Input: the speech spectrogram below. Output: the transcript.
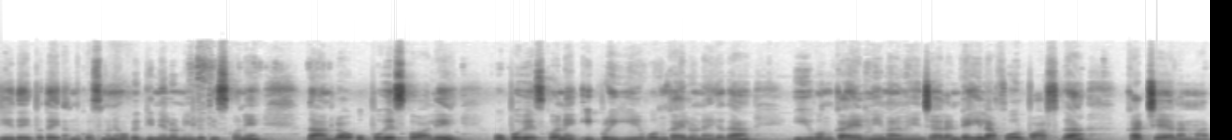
చేదు అయిపోతాయి. అందుకోసమని ఒక గిన్నెలో నీళ్ళు తీసుకొని దాంట్లో ఉప్పు వేసుకోవాలి. ఉప్పు వేసుకొని ఇప్పుడు ఈ వంకాయలు ఉన్నాయి కదా ఈ వంకాయల్ని మనం ఏం చేయాలంటే ఇలా ఫోర్ పార్ట్స్గా కట్ చేయాలన్నమాట.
